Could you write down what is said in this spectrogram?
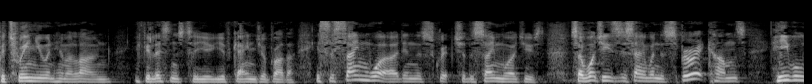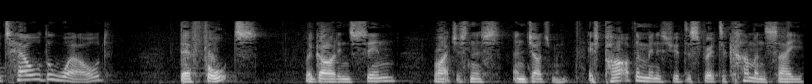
between you and him alone. If he listens to you, you've gained your brother. It's the same word in the scripture, the same word used. So what Jesus is saying, when the Spirit comes, he will tell the world their faults regarding sin, righteousness, and judgment. It's part of the ministry of the Spirit to come and say,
